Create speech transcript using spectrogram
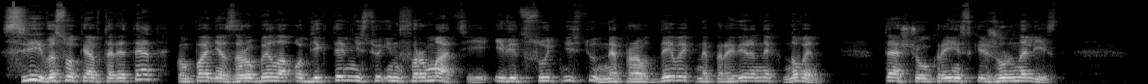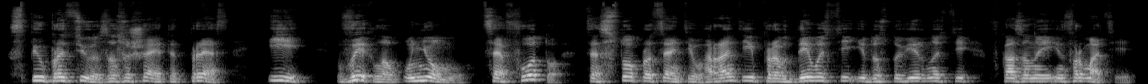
Свій високий авторитет компанія заробила об'єктивністю інформації і відсутністю неправдивих, неперевірених новин. Те, що український журналіст співпрацює з Associated Press і виклав у ньому це фото, це 100% гарантії правдивості і достовірності вказаної інформації.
